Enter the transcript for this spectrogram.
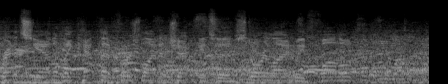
Credit Seattle, they kept that first line in check. It's a storyline we followed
